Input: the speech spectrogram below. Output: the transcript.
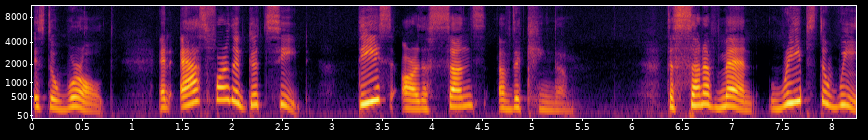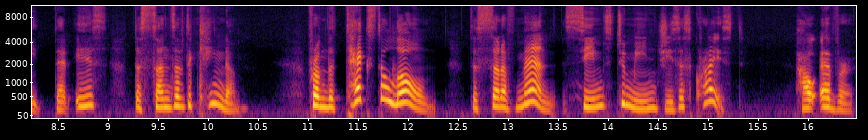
is the world. And as for the good seed, these are the sons of the kingdom. The Son of Man reaps the wheat that is the sons of the kingdom. From the text alone, the Son of Man seems to mean Jesus Christ. However,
